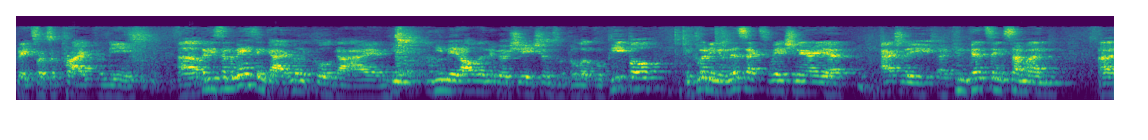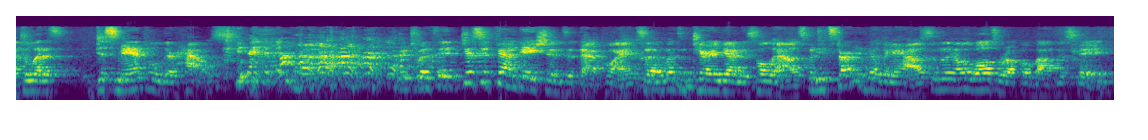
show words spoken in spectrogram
great source of pride for me. Uh, but he's an amazing guy, really cool guy, and he, he made all the negotiations with the local people, including in this excavation area, actually uh, convincing someone to let us dismantle their house, which was just at foundations at that point, so it wasn't tearing down his whole house, but he'd started building a house, and all the walls were up about this big.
